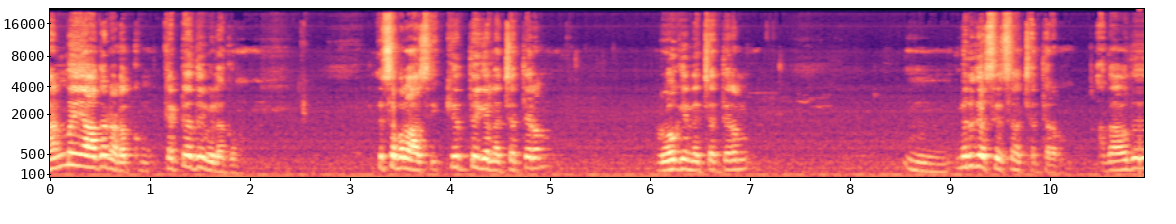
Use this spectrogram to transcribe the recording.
நன்மையாக நடக்கும் கெட்டது விலகும். ரிஷபராசி கிருத்திக நட்சத்திரம் ரோகி நட்சத்திரம் மிருகசீச நட்சத்திரம். அதாவது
